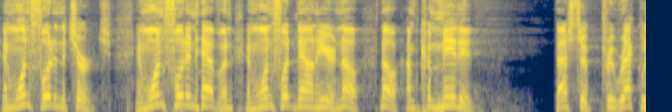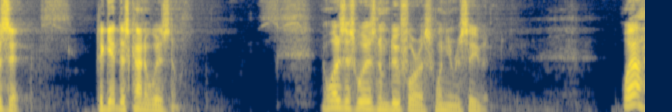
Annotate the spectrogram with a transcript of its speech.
and one foot in the church and one foot in heaven and one foot down here. No, no, I'm committed. That's the prerequisite to get this kind of wisdom. And what does this wisdom do for us when you receive it? Well,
